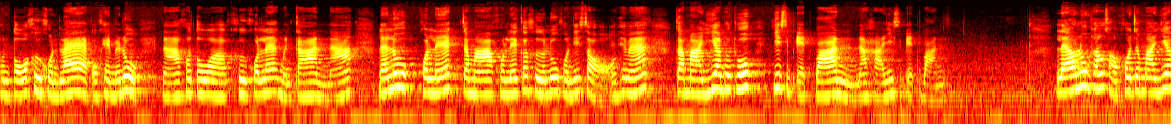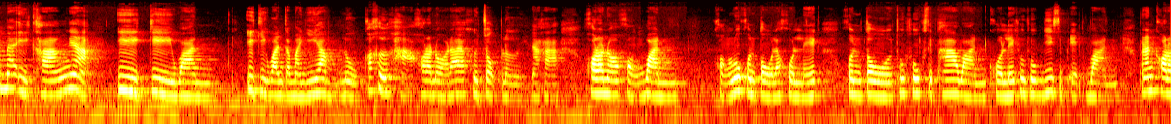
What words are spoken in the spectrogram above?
คนโตก็คือคนแรกโอเคไหมลูกนะคนโตคือคนแรกเหมือนกันนะ และลูกคนเล็กจะมาคนเล็กก็คือลูกคนที่2ใช่ไหมจะมาเยี่ยมทุกๆ 21 วันนะคะ 21 วัน แล้วลูกทั้งสองคนจะมาเยี่ยมแม่อีกครั้งเนี่ยอีกกี่วัน อีกกี่วันจะมาเยี่ยมลูกก็คือหาคอรนอได้คือจบเลยนะคะคอรนอของวันของลูกคนโตและคนเล็ก คนโตทุกๆ 15 วัน คนเล็กทุก ๆ 21 วัน เพราะฉะนั้นคอร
